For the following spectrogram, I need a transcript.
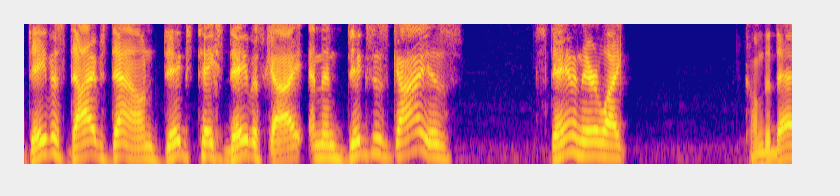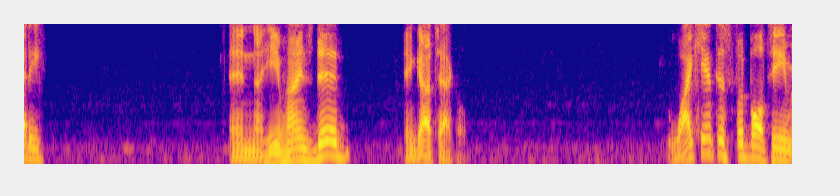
Davis dives down, Diggs takes Davis guy, and then Diggs's guy is standing there like, come to daddy. And Nyheim Hines did and got tackled. Why can't this football team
